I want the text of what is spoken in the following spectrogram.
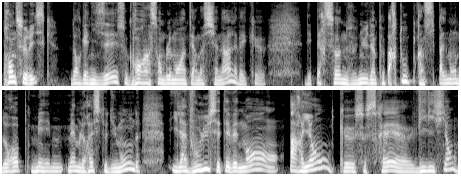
prendre ce risque d'organiser ce grand rassemblement international avec euh, des personnes venues d'un peu partout, principalement d'Europe, mais même le reste du monde. Il a voulu cet événement en pariant que ce serait euh, vivifiant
